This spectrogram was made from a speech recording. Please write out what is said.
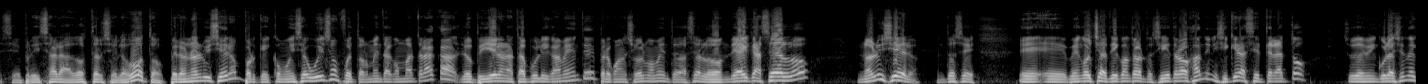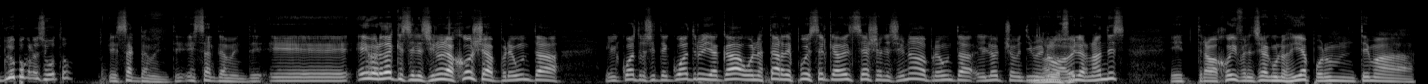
se precisara dos tercios de los votos. Pero no lo hicieron porque, como dice Wilson, fue tormenta con matraca, lo pidieron hasta públicamente, pero cuando llegó el momento de hacerlo donde hay que hacerlo, no lo hicieron. Entonces, eh, eh, Bengochea tiene contrato, sigue trabajando y ni siquiera se trató su desvinculación del club porque no se votó. Exactamente, exactamente. Eh, ¿Es verdad que se lesionó la joya? Pregunta el 474 y acá, buenas tardes, ¿puede ser que Abel se haya lesionado? Pregunta el 829. No. Abel Hernández eh, trabajó diferencial algunos días por un tema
